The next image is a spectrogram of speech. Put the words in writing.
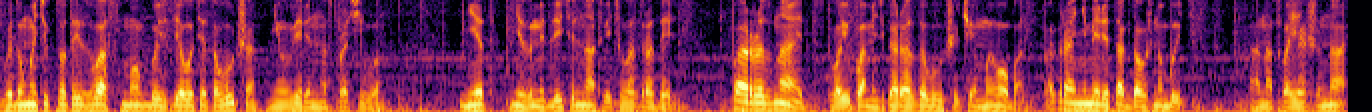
«Вы думаете, кто-то из вас мог бы сделать это лучше?» – неуверенно спросил он. «Нет», – незамедлительно ответил Азрадель. «Парра знает твою память гораздо лучше, чем мы оба. По крайней мере, так должно быть. Она твоя жена».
